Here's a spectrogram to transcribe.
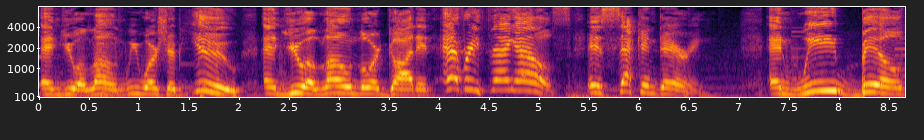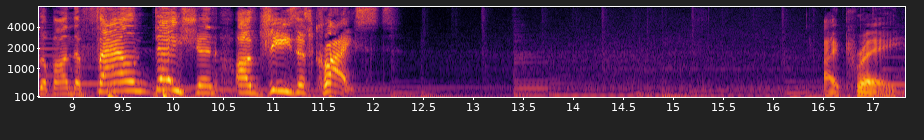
and you alone. We worship you and you alone, Lord God, and everything else is secondary and we build upon the foundation of Jesus Christ. I pray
